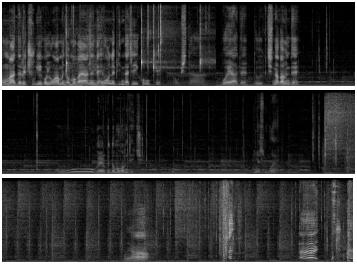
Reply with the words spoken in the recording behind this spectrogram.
악마들을 죽이고 용암을 넘어가야 하는데 행운을 빈다 제이콥 오케이. 가봅시다. 뭐 해야 돼? 여기 지나가면 돼? 오 그냥 이렇게 넘어가면 되지. 어? 이 녀석 뭐야? 뭐야? 아! 아!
